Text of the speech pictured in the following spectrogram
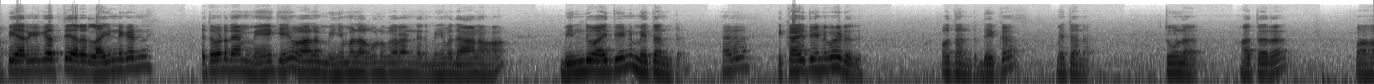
අපි අරගෙන ගත්තේ අර ලයින් එකනේ. එතකොට දැන් මේකේ ඔයාලා මෙහෙම ලකුණු කරන්නේ නැද මෙහෙම දානවා. බිංදුව අයිති වෙන්නේ මෙතනට. හරිද? එක අයිති වෙන්නේ කොහෙටද? ඔතනට. දෙක මෙතන. තුන හතර පහ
